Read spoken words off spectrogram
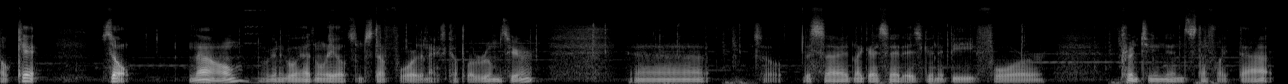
Okay, so now we're going to go ahead and lay out some stuff for the next couple of rooms here. Uh, so this side, like I said, is going to be for printing and stuff like that.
